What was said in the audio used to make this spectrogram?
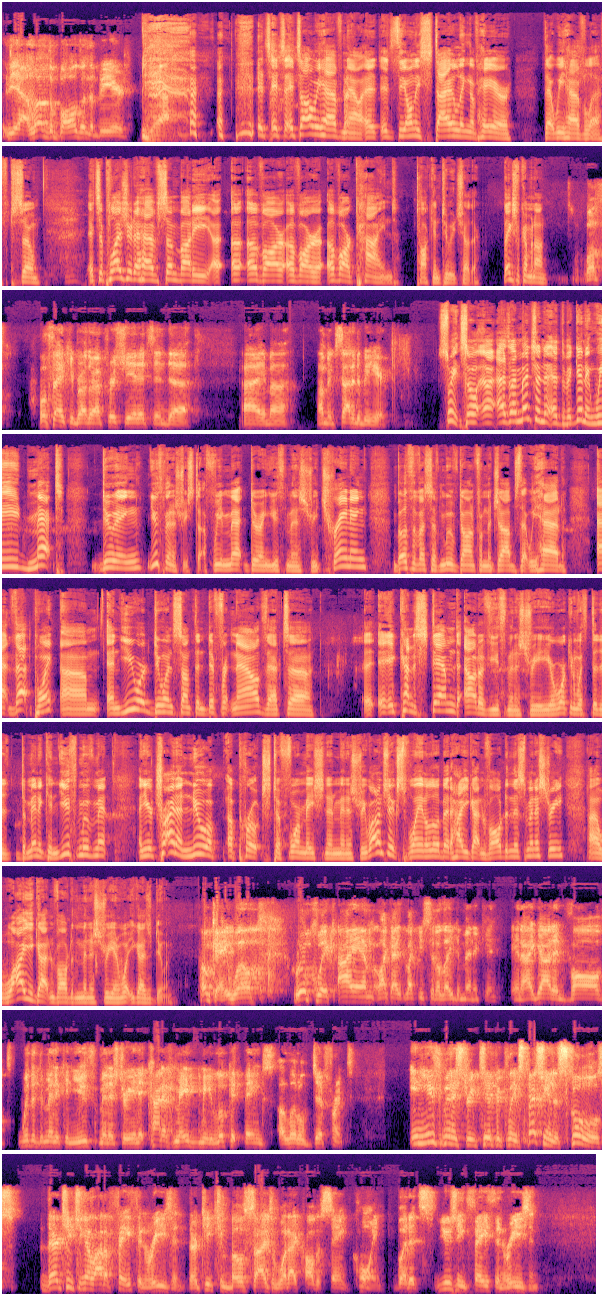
Yeah, I love the bald and the beard. Yeah. It's it's it's all we have now. It, it's the only styling of hair that we have left. So it's a pleasure to have somebody uh, uh, of our of our of our kind talking to each other. Thanks for coming on. well, well, thank you, brother. I appreciate it, and uh, I'm uh, I'm excited to be here. Sweet. So, uh, as I mentioned at the beginning, we met doing youth ministry stuff. We met during youth ministry training. Both of us have moved on from the jobs that we had at that point. Um, and you are doing something different now that uh, it, it kind of stemmed out of youth ministry. You're working with the Dominican youth movement, and you're trying a new a- approach to formation and ministry. Why don't you explain a little bit how you got involved in this ministry, uh, why you got involved in the ministry, and what you guys are doing? Okay, well, real quick, I am like I like you said, a lay Dominican, and I got involved with the Dominican youth ministry, and it kind of made me look at things a little different. In youth ministry, typically, especially in the schools, they're teaching a lot of faith and reason. They're teaching both sides of what I call the same coin, but it's using faith and reason.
